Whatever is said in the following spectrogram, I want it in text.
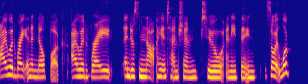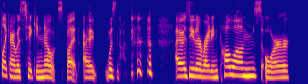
I would write in a notebook. I would write and just not pay attention to anything. So it looked like I was taking notes, but I was not. I was either writing poems or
